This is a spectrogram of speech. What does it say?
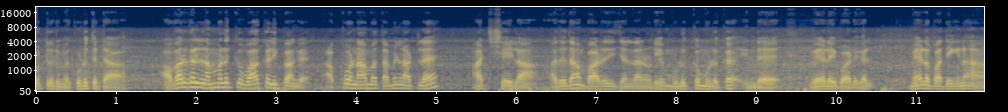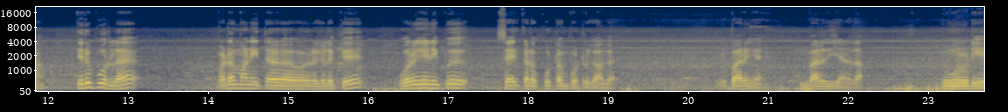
ஓட்டுரிமை கொடுத்துட்டா அவர்கள் நம்மளுக்கு வாக்களிப்பாங்க. அப்போது நாம் தமிழ்நாட்டில் ஆட்சி செய்யலாம். அதுதான் பாரதிய ஜனதாவுடைய முழுக்க முழுக்க இந்த வேலைப்பாடுகள். மேலே பார்த்தீங்கன்னா திருப்பூரில் வட மாநிலத்தவர்களுக்கு ஒருங்கிணைப்பு செயற்கலை கூட்டம் போட்டிருக்காங்க. பாருங்கள் பாரதிய ஜனதா. இவங்களுடைய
